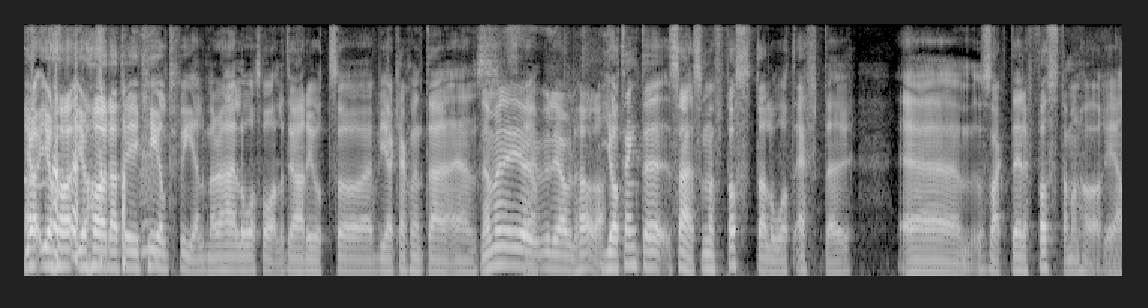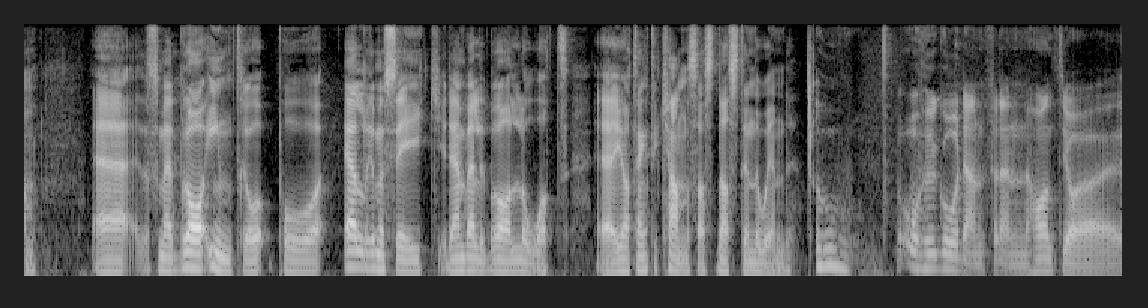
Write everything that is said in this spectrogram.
jag, jag, hör, jag hörde att det gick helt fel med det här låtvalet jag hade gjort så vi har kanske inte ens... Nej men jag vill jag vill höra. Jag tänkte så här som en första låt efter, eh, som sagt det är det första man hör igen. Eh, som är ett bra intro på äldre musik, det är en väldigt bra låt. Eh, jag tänkte Kansas Dust in the Wind. oh. Och hur går den? För den har inte jag, eh,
